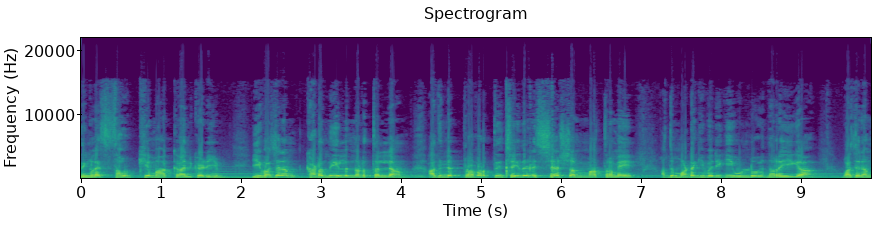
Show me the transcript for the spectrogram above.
നിങ്ങളെ സൗഖ്യമാക്കാൻ കഴിയും. ഈ വചനം കടന്നു ചെല്ലുന്നിടത്തെല്ലാം അതിന്റെ പ്രവൃത്തി ചെയ്തതിന് ശേഷം മാത്രമേ അത് മടങ്ങി വരികയുള്ളൂ എന്നറിയുക. വചനം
